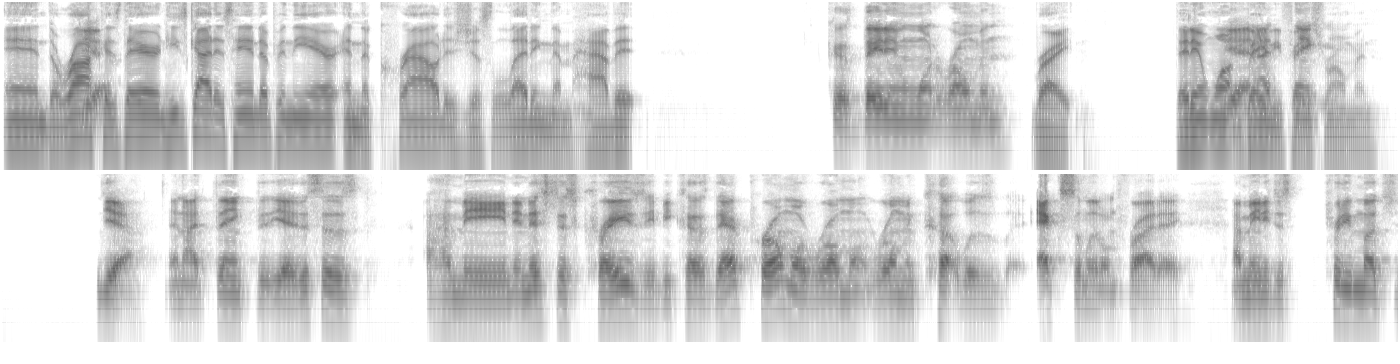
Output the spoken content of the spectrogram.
And The Rock yeah. is there and he's got his hand up in the air and the crowd is just letting them have it. Cuz they didn't want Roman. Right. They didn't want yeah, babyface Roman. Yeah, and I think that yeah, this is I mean, and it's just crazy because that promo Roman, Roman cut was excellent on Friday. I mean, he just pretty much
